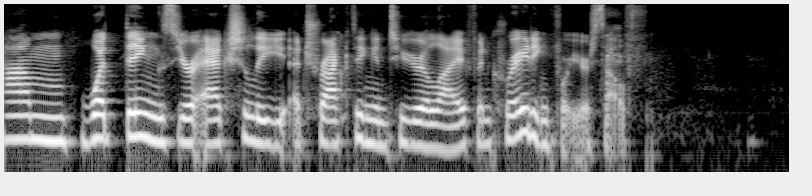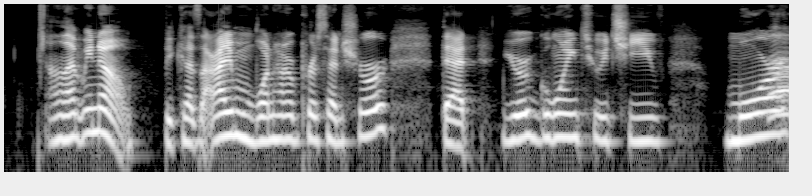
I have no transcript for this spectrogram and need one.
um, what things you're actually attracting into your life and creating for yourself. And let me know because I'm 100% sure that you're going to achieve more,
